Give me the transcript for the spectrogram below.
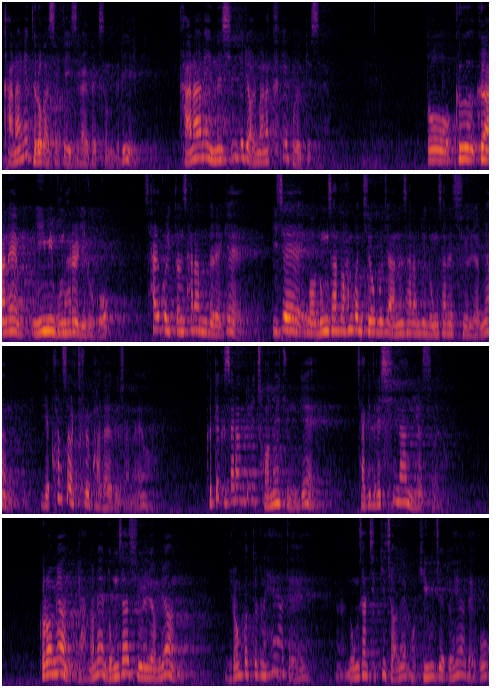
가난에 들어갔을 때 이스라엘 백성들이 가난에 있는 신들이 얼마나 크게 보였겠어요. 또 그, 그 안에 이미 문화를 이루고 살고 있던 사람들에게 이제 뭐 농사도 한번 지어보지 않은 사람들이 농사를 지으려면 이게 컨설트를 받아야 되잖아요. 그때 그 사람들이 전해준 게 자기들의 신앙이었어요. 그러면, 야, 너네 농사 지으려면 이런 것들은 해야 돼. 농사 짓기 전에 뭐 기우제도 해야 되고,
